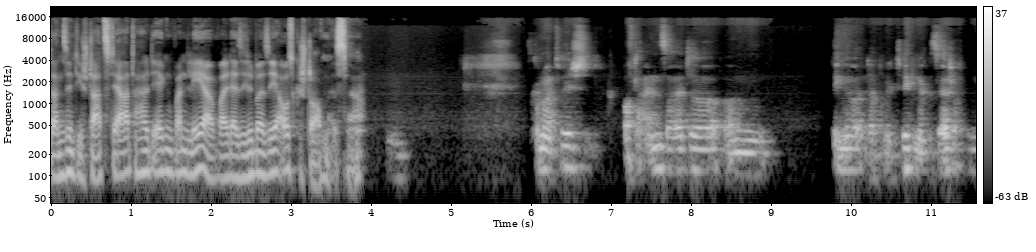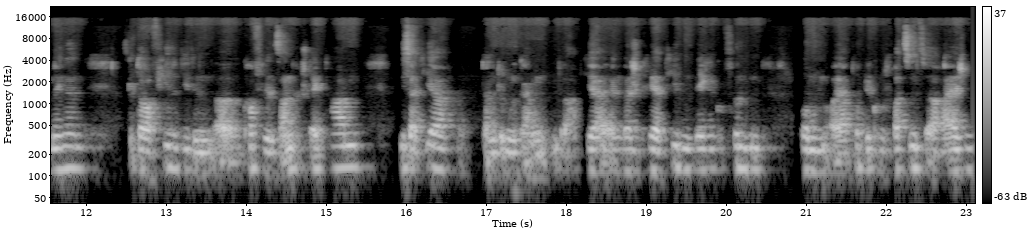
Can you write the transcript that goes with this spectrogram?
dann sind die Staatstheater halt irgendwann leer, weil der Silbersee ausgestorben ist. Ja. Kann man natürlich auf der einen Seite ähm, Dinge in der Politik, in der Gesellschaft bemängeln. Es gibt auch viele, die den äh, Kopf in den Sand gesteckt haben. Wie seid ihr damit umgegangen? Habt ihr irgendwelche kreativen Wege gefunden, um euer Publikum trotzdem zu erreichen?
